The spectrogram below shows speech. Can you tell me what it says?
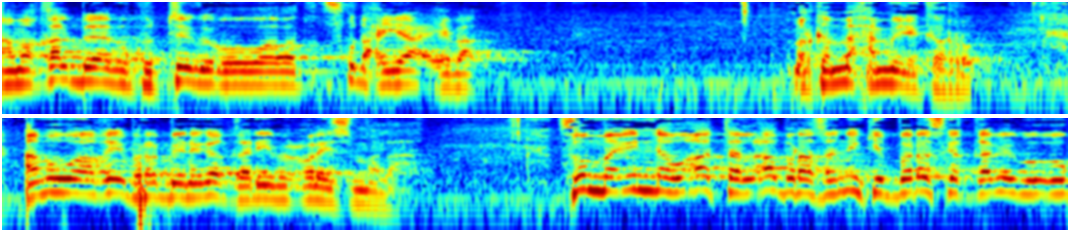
ama qalbigaaba ku tegi oo waaba isku dhexyaaciba marka ma xamili karo ama waa qayb rabbi inaga qariiba culays ma laha. Uma inahu ata alabrasa ninkii baraska qabay buu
